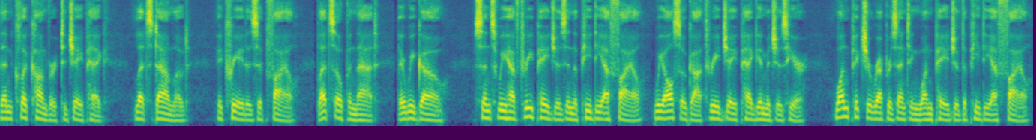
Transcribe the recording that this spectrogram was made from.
Then click convert to JPEG. Let's download. It create a zip file. Let's open that. There we go. Since we have three pages in the PDF file, we also got three JPEG images here. One picture representing one page of the PDF file.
